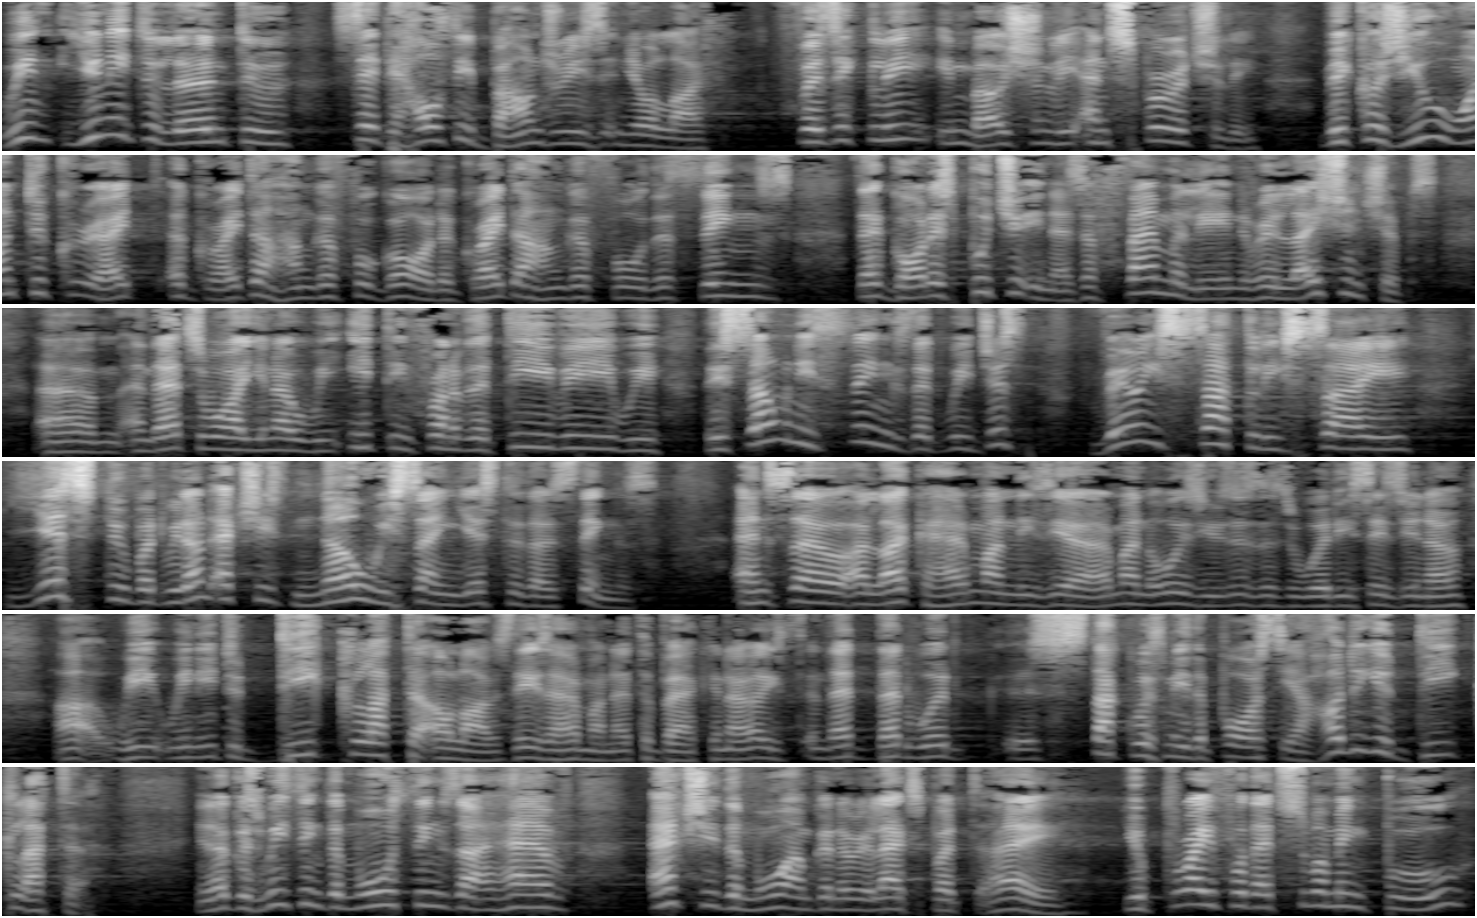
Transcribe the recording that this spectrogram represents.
we, you need to learn to set healthy boundaries in your life, physically, emotionally, and spiritually. Because you want to create a greater hunger for God, a greater hunger for the things that God has put you in as a family, in relationships. Um, and that's why, you know, we eat in front of the TV. We, there's so many things that we just very subtly say yes to, but we don't actually know we're saying yes to those things. And so I like Herman is here. Herman always uses this word. He says, you know, uh, we, we need to declutter our lives. There's Herman at the back, you know, and that, that word stuck with me the past year. How do you declutter? You know, because we think the more things I have, actually the more I'm going to relax. But hey, you pray for that swimming pool,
